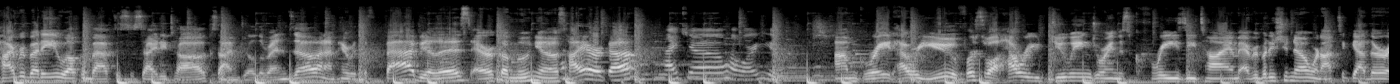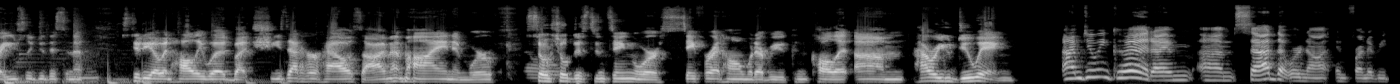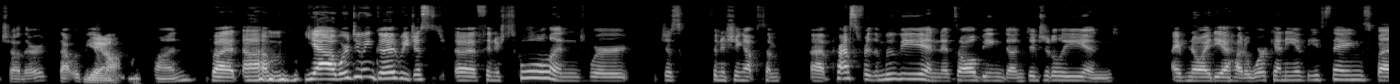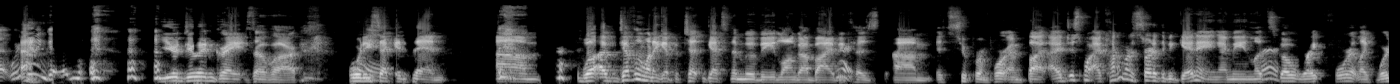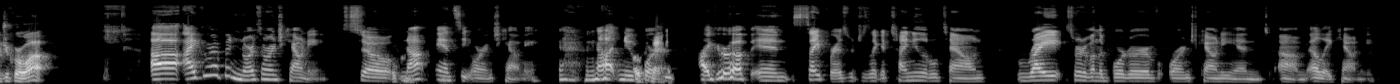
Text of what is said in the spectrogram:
Hi, everybody. Welcome back to Society Talks. I'm Joe Lorenzo, and I'm here with the fabulous Erica Munoz. Hi, Erica. Hi, Joe. How are you? I'm great. How are you? First of all, how are you doing during this crazy time? Everybody should know we're not together. I usually do this in a studio in Hollywood, but she's at her house, I'm at mine, and we're social distancing or safer at home, whatever you can call it. Um, how are you doing? I'm doing good. I'm um, sad that we're not in front of each other. That would be Yeah. a lot more fun. But um, yeah, we're doing good. We just uh, finished school and we're just finishing up some uh, press for the movie, and it's all being done digitally. And I have no idea how to work any of these things, but we're doing good. You're doing great so far. 40 Thanks. seconds in. Um, well, I definitely want to get get to the movie Long Gone By Sure. because um, it's super important. But I just want I kind of want to start at the beginning. I mean, let's Sure. go right for it. Like, where'd you grow up? Uh, I grew up in North Orange County, so Okay. not fancy Orange County, not Newport. Okay. I grew up in Cypress, which is like a tiny little town, right sort of on the border of Orange County and um, LA County.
